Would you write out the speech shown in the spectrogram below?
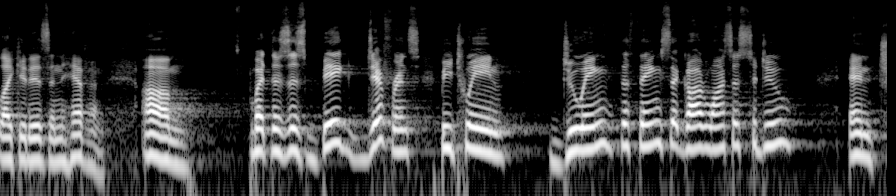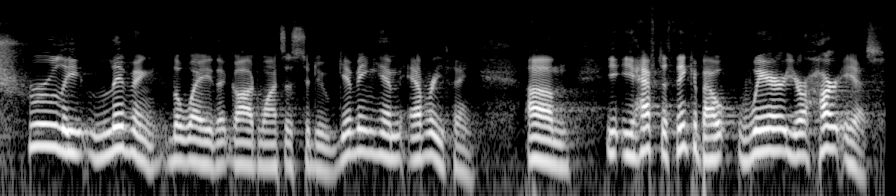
like it is in heaven. Um, but there's this big difference between doing the things that God wants us to do and truly living the way that God wants us to do, giving Him everything. Um, you, you, have to think about where your heart is.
